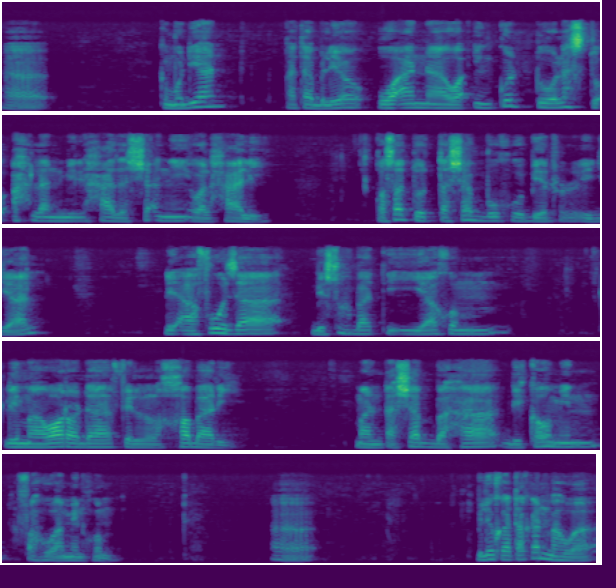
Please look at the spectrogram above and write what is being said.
Uh, kemudian kata beliau wa ana wa in kuntu lastu ahlan bil hadha sya'ni wal hali. Qasatu tashabbuhu bir rijal li afuza bi suhbati iyahum lima warada fil khabari man tashabbaha bi qaumin fahuwa minhum. Uh, beliau katakan bahwa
